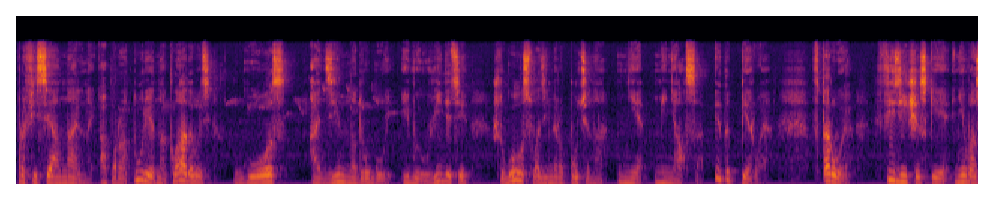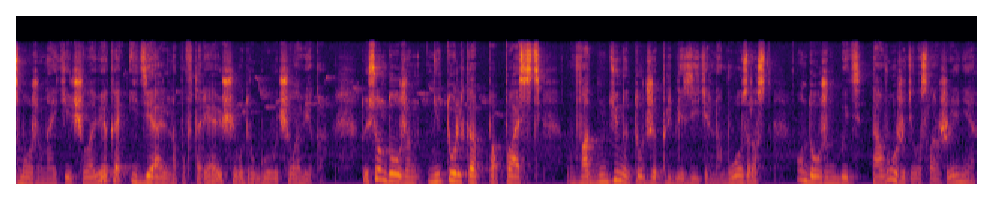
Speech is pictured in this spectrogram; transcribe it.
профессиональной аппаратуре накладывать голос один на другой. И вы увидите, что голос Владимира Путина не менялся. Это первое. Второе. Физически невозможно найти человека, идеально повторяющего другого человека. То есть он должен не только попасть в один и тот же приблизительно возраст, он должен быть того же телосложения,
